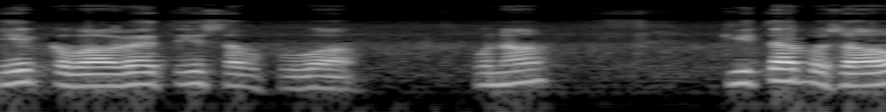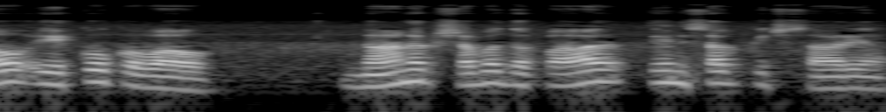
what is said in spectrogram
ਏਕ ਕਵਾਵੇ ਤੇ ਸਭ ਹੋਆ। ਪੁਨਾ, ਕੀਤਾ ਪਸਾਓ, ਏਕੋ ਕਵਾਓ। ਨਾਨਕ ਸ਼ਬਦ ਅਪਾਰ, ਤਿੰਨ ਸਭ ਕਿਛ ਸਾਰਿਆ।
